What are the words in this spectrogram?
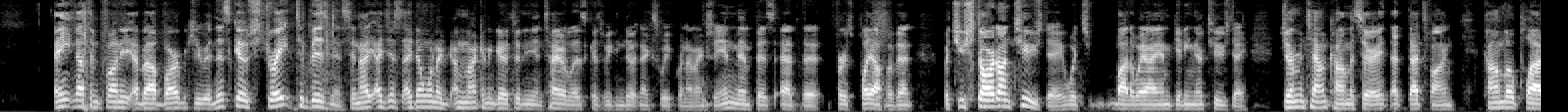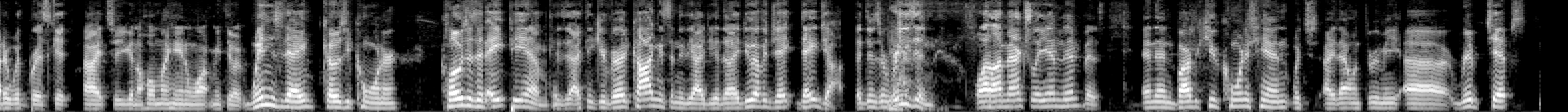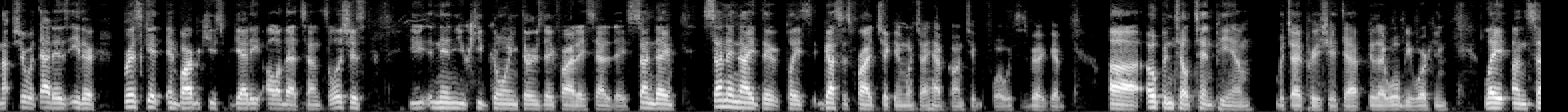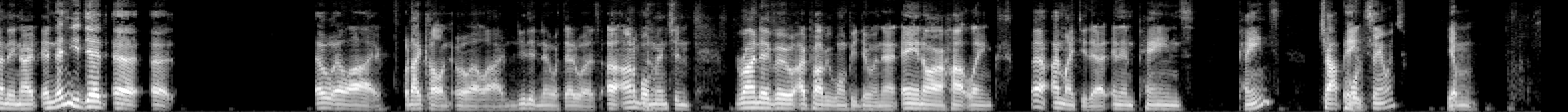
ain't nothing funny about barbecue and this goes straight to business. And i, I just i don't want to i'm not going to go through the entire list because we can do it next week when i'm actually in memphis at the first playoff event. But you start on tuesday which by the way i am getting there tuesday. Germantown commissary that, that's fine. Combo platter with brisket. All right so you're going to hold my hand and walk me through it. Wednesday cozy corner closes at 8 p.m because i think you're very cognizant of the idea that i do have a day job that there's a reason while i'm actually in memphis and then barbecue Cornish hen, which I, that one threw me. Uh, rib tips, not sure what that is either. Brisket and barbecue spaghetti, all of that sounds delicious. You, and then you keep going Thursday, Friday, Saturday, Sunday. Sunday night, the place Gus's Fried Chicken, which I have gone to before, which is very good. Uh, open till 10 p.m., which I appreciate that because I will be working late on Sunday night. And then you did a, a OLI, what I call an OLI. You didn't know what that was. Uh, honorable no. mention Rendezvous, I probably won't be doing that. A and R Hot Links, uh, I might do that. And then Payne's, Payne's chopped pork sandwich. Yep. Mm.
